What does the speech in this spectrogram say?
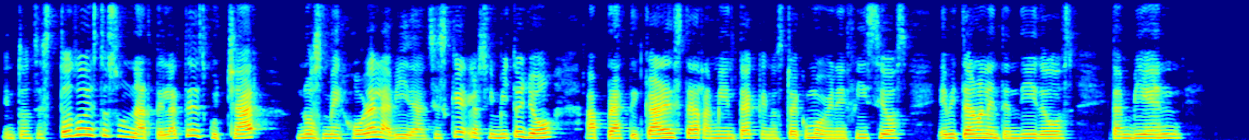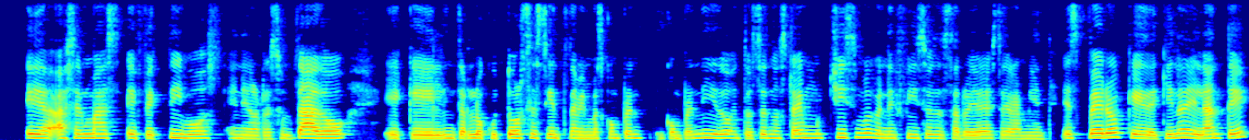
Entonces, todo esto es un arte. El arte de escuchar nos mejora la vida. Así es que los invito yo a practicar esta herramienta que nos trae como beneficios evitar malentendidos, también eh, hacer más efectivos en el resultado, eh, que el interlocutor se siente también más comprendido. Entonces nos trae muchísimos beneficios desarrollar esta herramienta. Espero que de aquí en adelante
